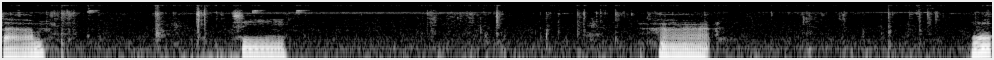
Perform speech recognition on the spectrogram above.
สามสี่ห้าหก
